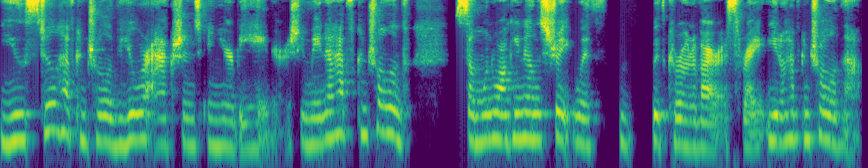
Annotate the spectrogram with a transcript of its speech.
You still have control of your actions and your behaviors. You may not have control of someone walking down the street with with coronavirus, right? You don't have control of that.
